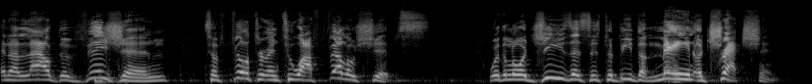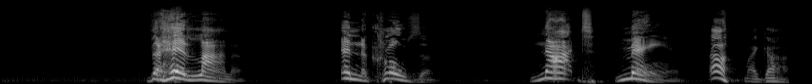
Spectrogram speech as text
and allow division to filter into our fellowships, where the Lord Jesus is to be the main attraction, the headliner, and the closer, not man. Oh my God.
